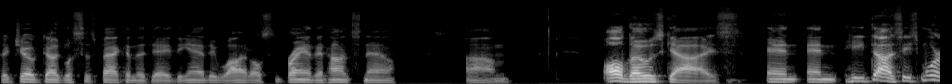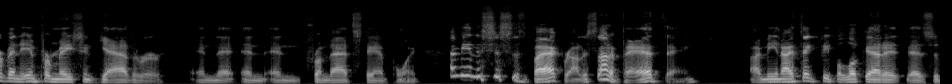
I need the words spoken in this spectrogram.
the Joe Douglases back in the day, the Andy Weidls, the Brandon Hunts now, um, all those guys. And and he does. He's more of an information gatherer, and that and and from that standpoint, I mean, it's just his background. It's not a bad thing. I mean, I think people look at it as a,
